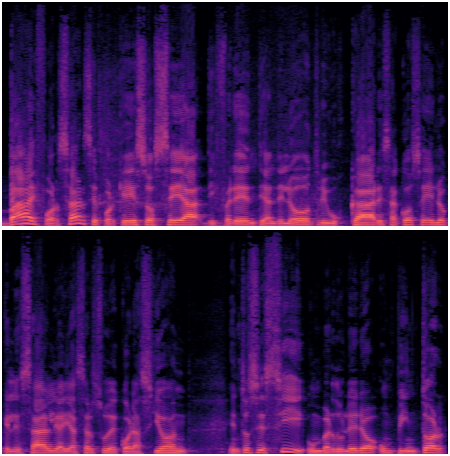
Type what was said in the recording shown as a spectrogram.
va a esforzarse porque eso sea diferente al del otro y buscar esa cosa y es lo que le salga y hacer su decoración. Entonces sí, un verdulero, un pintor.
